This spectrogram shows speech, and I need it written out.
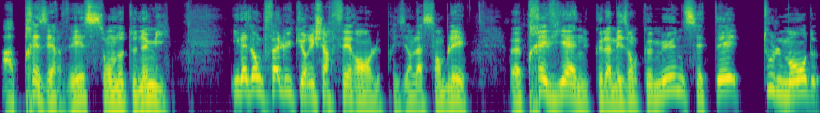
à préserver son autonomie. Il a donc fallu que Richard Ferrand, le président de l'Assemblée, euh, prévienne que la maison commune, c'était tout le monde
